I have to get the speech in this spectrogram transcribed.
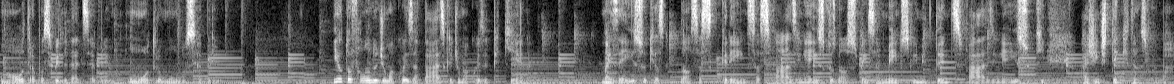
uma outra possibilidade se abriu, um outro mundo se abriu. E eu tô falando de uma coisa básica, de uma coisa pequena. Mas é isso que as nossas crenças fazem, é isso que os nossos pensamentos limitantes fazem, é isso que a gente tem que transformar.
